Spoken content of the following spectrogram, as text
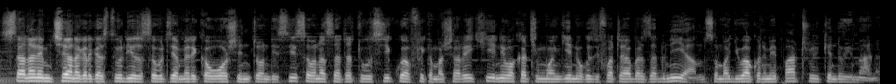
Saa nane mchana katika studio za Sauti ya Amerika, Washington DC, sawa na saa tatu usiku wa Afrika Mashariki. Ni wakati mwingine wa kuzifuata habari za dunia. Msomaji wako ni Patrick Nduimana.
